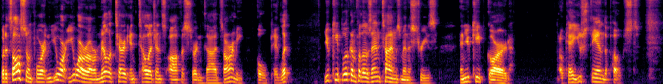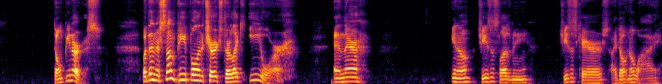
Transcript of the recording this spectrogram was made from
But it's also important you are you are our military intelligence officer in God's army, old piglet. You keep looking for those end times ministries and you keep guard. Okay, you stand the post. Don't be nervous. But then there's some people in the church, they're like Eeyore. And they're, you know, Jesus loves me. Jesus cares. I don't know why.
